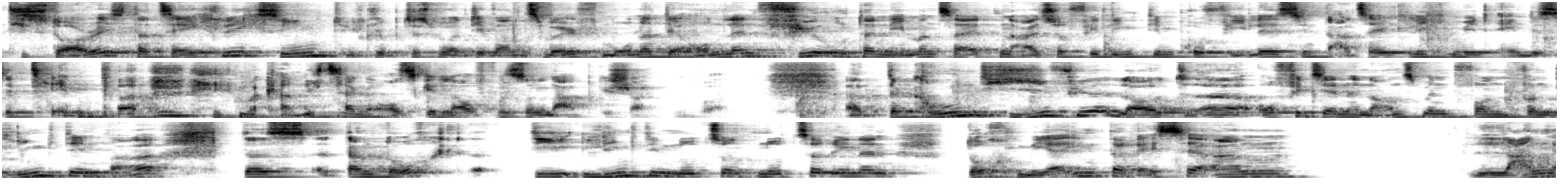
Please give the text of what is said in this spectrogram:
die Stories tatsächlich sind, ich glaube, das war, die waren zwölf Monate online für Unternehmensseiten, also für LinkedIn-Profile, sind tatsächlich mit Ende September, man kann nicht sagen ausgelaufen, sondern abgeschalten worden. Äh, der Grund hierfür, laut äh, offiziellen Announcement von, von LinkedIn, war, dass dann doch die LinkedIn-Nutzer und Nutzerinnen doch mehr Interesse an lang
